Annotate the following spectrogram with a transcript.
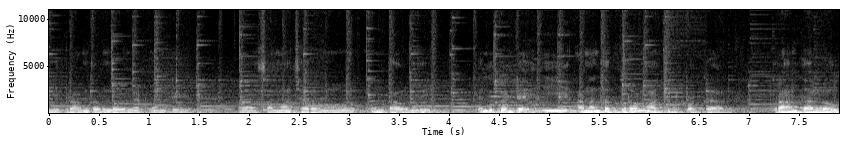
ఈ ప్రాంతంలో ఉన్నటువంటి సమాచారం ఉంటా ఉంది. ఎందుకంటే ఈ అనంతపురం ఆ చుట్టుపక్క ప్రాంతాల్లో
